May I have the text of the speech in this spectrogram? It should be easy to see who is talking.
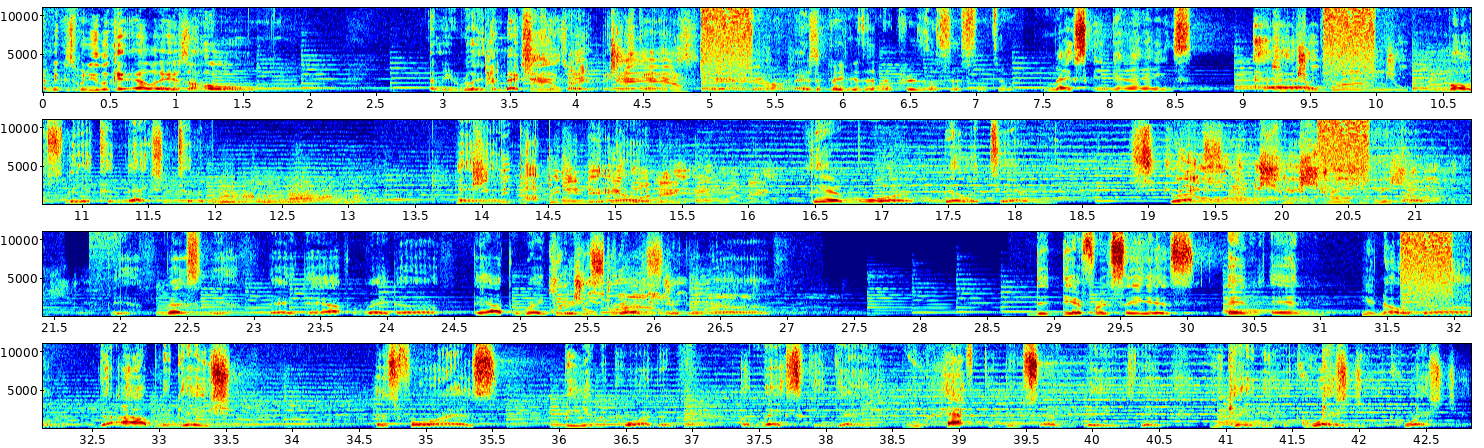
Speaker 1: I mean, because when you look at LA as a whole, I mean, really the Mexicans are the biggest gangs.
Speaker 2: Yeah, they are. They're the biggest in the prison system too.
Speaker 3: Mexican gangs have mostly a connection to the and
Speaker 4: Popping in the
Speaker 3: you know, they're more military
Speaker 4: All
Speaker 3: structure.
Speaker 4: in the street struggle.
Speaker 3: You know, yeah, Mexican. yeah, they they operate uh they operate pretty
Speaker 4: Put
Speaker 3: structured and uh the difference is and and you know the um, the obligation as far as being a part of a Mexican gang, you have to do certain things that you can't even question. question.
